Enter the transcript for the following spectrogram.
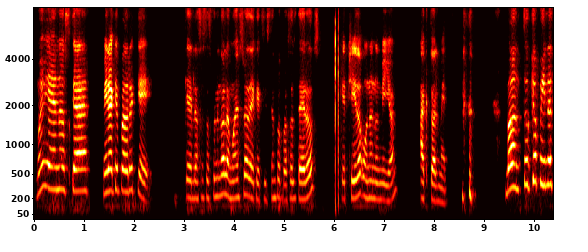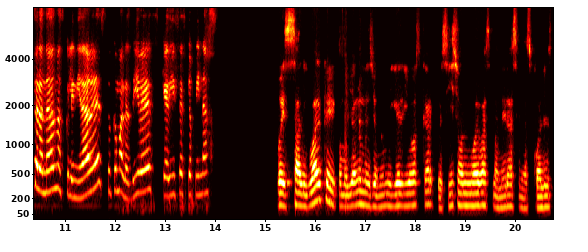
Muy bien, Oscar. Mira qué padre que, que nos estás poniendo la muestra de que existen papás solteros. Qué chido, uno en un millón, actualmente. Bon, ¿tú qué opinas de las nuevas masculinidades? ¿Tú cómo las vives? ¿Qué dices? ¿Qué opinas? Pues al igual que como ya lo mencionó Miguel y Oscar, pues sí son nuevas maneras en las cuales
